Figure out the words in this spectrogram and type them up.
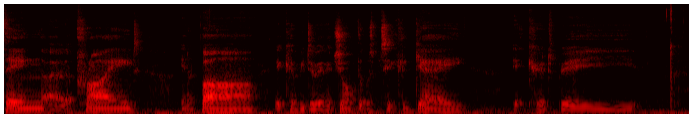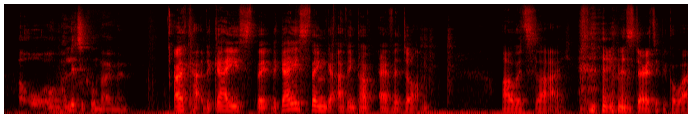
thing, a, a pride in a bar. It could be doing a job that was particularly gay. It could be or, or political moment. Okay, the gayest thing, the gayest thing I think I've ever done, I would say, in a stereotypical way,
